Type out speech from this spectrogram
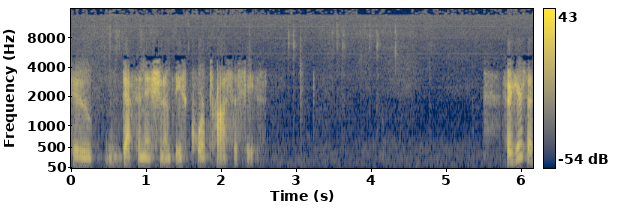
to definition of these core processes. So here's a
